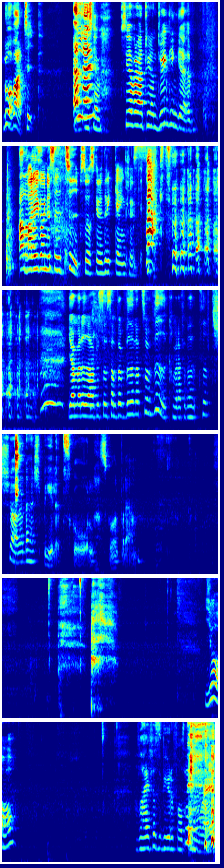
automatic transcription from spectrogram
Lovar. Typ. Eller ska, så gör vi det här till en drinking game. Alla varje gång du säger typ så ska du dricka en klunk. Exakt! jag och Maria har precis hällt upp vinet så vi kommer definitivt köra det här spelet. Skål! Skål på den. Ja, Life is a beautiful thing right?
